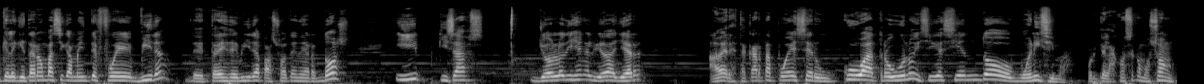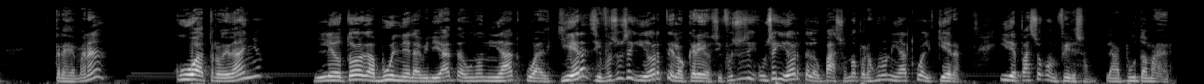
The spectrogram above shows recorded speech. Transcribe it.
que le quitaron básicamente fue vida. De 3 de vida pasó a tener 2. Y quizás, yo lo dije en el video de ayer a ver, esta carta puede ser un 4-1 y sigue siendo buenísima. Porque las cosas como son. 3 de maná, 4 de daño, le otorga vulnerabilidad a una unidad cualquiera. Si fuese un seguidor, te lo creo. Si fuese un seguidor, te lo paso. No, pero es una unidad cualquiera. Y de paso con Fearson, la puta madre.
